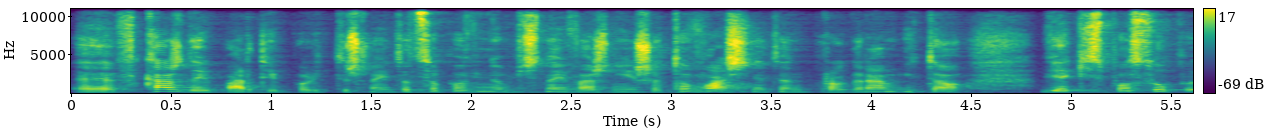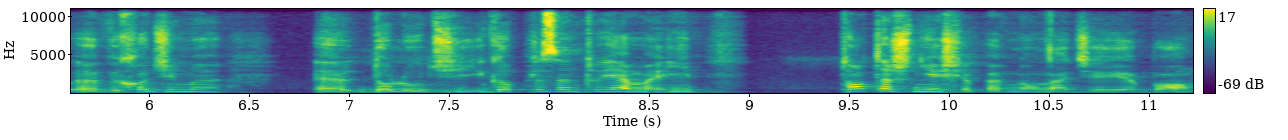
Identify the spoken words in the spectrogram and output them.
e, w każdej partii politycznej to, co powinno być najważniejsze, to właśnie ten program i to, w jaki sposób e, wychodzimy e, do ludzi i go prezentujemy. I to też niesie pewną nadzieję, bo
